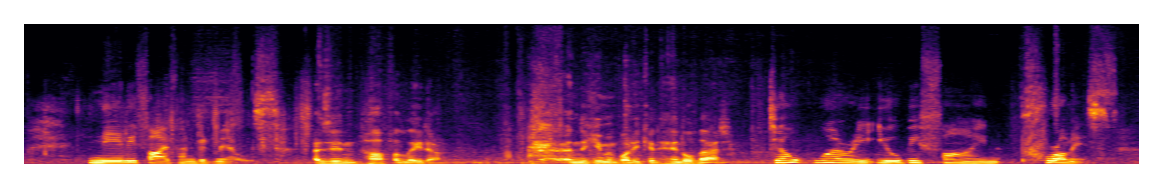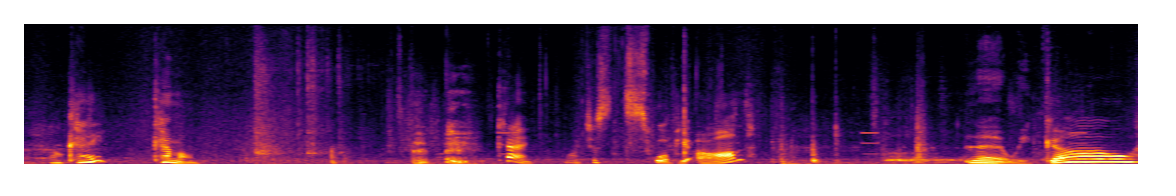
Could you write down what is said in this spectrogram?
Nearly 500 mils. As in half a litre. And the human body can handle that? Don't worry, you'll be fine. Promise. Okay? Come on. okay, I'll just swab your arm. There we go.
